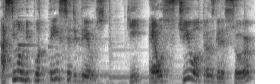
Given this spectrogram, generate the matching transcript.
Assim, a onipotência de Deus que é hostil ao transgressor,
